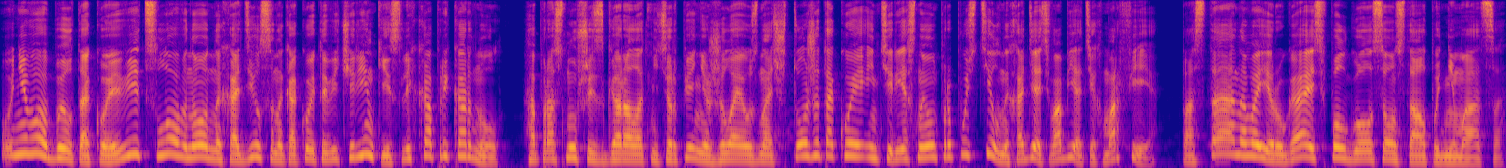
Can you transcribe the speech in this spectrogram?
У него был такой вид, словно он находился на какой-то вечеринке и слегка прикорнул, а проснувшись сгорал от нетерпения, желая узнать, что же такое интересное он пропустил, находясь в объятиях Морфея. Постановая и ругаясь в полголоса, он стал подниматься.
